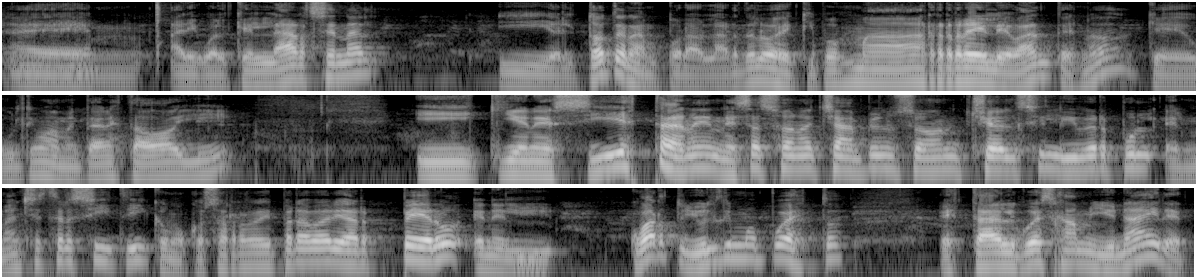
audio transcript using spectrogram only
eh, al igual que el Arsenal y el Tottenham, por hablar de los equipos más relevantes, ¿no? que últimamente han estado allí. Y quienes sí están en esa zona Champions son Chelsea, Liverpool, el Manchester City, como cosa rara para variar, pero en el cuarto y último puesto está el West Ham United.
